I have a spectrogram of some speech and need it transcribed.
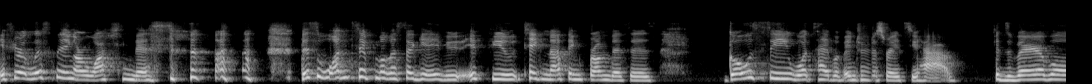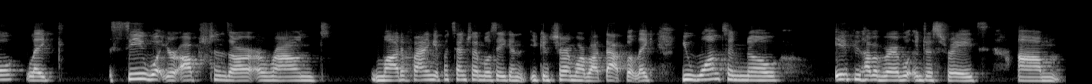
if you're listening or watching this, this one tip Melisa gave you, if you take nothing from this, is go see what type of interest rates you have. If it's variable, like see what your options are around modifying it potentially. Say you can you can share more about that, but like you want to know if you have a variable interest rate, um,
